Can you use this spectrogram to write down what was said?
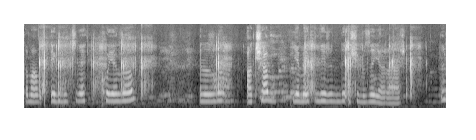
Tamam evin içine koyalım. En azından akşam yemeklerinde işimize yarar. Değil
